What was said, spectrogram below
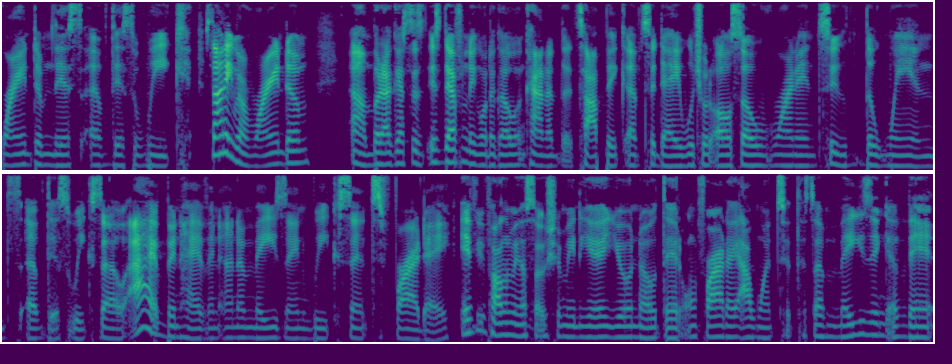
randomness of this week, it's not even random. Um, but I guess it's, it's definitely going to go in kind of the topic of today, which would also run into the wins of this week. So I have been having an amazing week since Friday. If you follow me on social media, you'll know that on Friday I went to this amazing event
